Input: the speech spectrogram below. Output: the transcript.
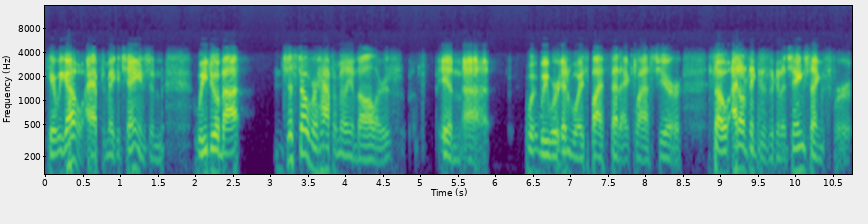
here we go. I have to make a change, and we do about just over half a million dollars in uh, we were invoiced by FedEx last year. So I don't think this is going to change things for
